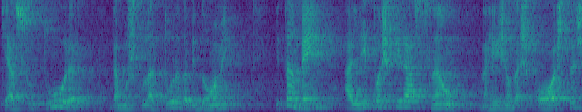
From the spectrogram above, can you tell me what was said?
que é a sutura da musculatura do abdômen, e também a lipoaspiração na região das costas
